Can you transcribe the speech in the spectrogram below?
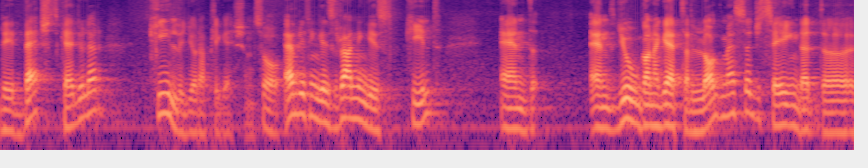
the batch scheduler kill your application. So everything is running is killed, and and you're gonna get a log message saying that uh,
